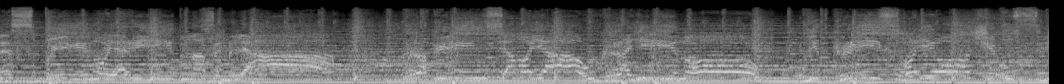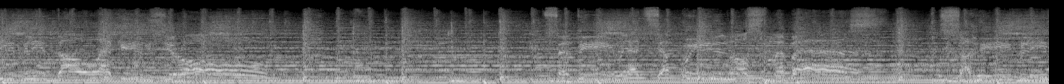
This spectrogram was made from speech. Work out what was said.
Не спи, моя рідна земля, прокинься, моя Україно, відкрий свої очі у світлі далеких зірок. Все дивляться пильно з небес, загиблі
